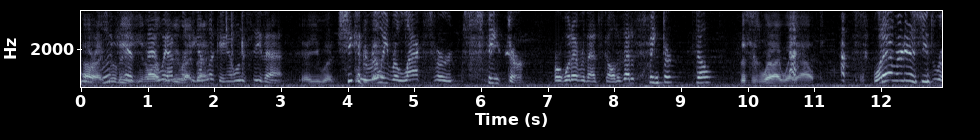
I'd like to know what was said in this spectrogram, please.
all right. Look we'll be, at you know that what, way we'll I'm be right looking. I'm looking. I want to see that. Yeah, you would. She can We'll be really back. relax her sphincter, or whatever that's called. Is that a sphincter, Phil? This is where I weigh out. Whatever it is, she's re-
